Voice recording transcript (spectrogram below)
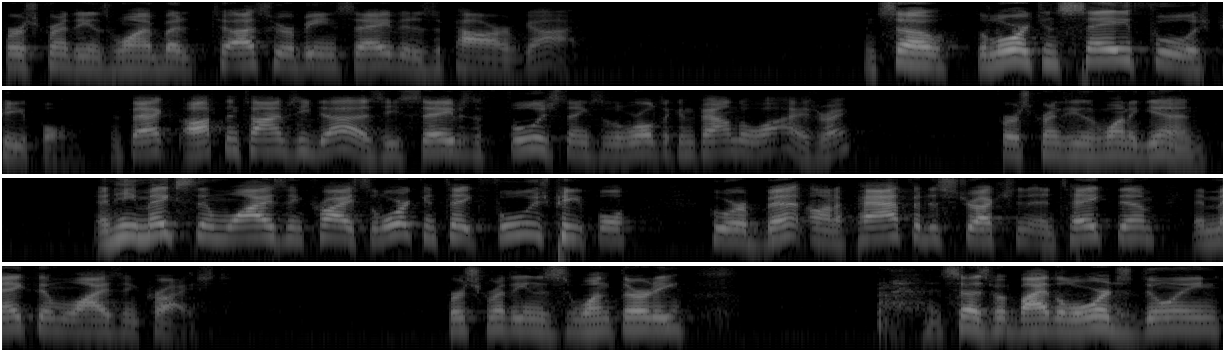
1 Corinthians 1, but to us who are being saved, it is the power of God. And so the Lord can save foolish people. In fact, oftentimes He does. He saves the foolish things of the world to confound the wise, right? 1 Corinthians 1 again. And He makes them wise in Christ. The Lord can take foolish people who are bent on a path of destruction and take them and make them wise in Christ. 1 Corinthians 1:30 it says, "But by the Lord's doing,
